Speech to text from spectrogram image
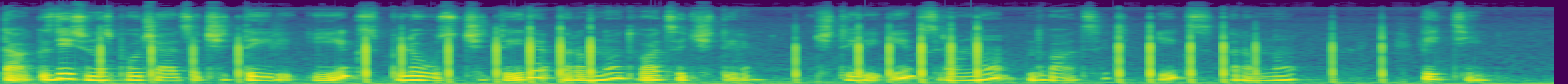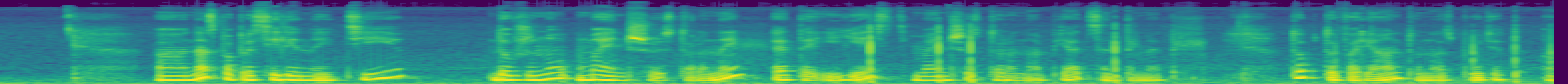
Так, здесь у нас получается 4х плюс 4 равно 24. 4х равно 20. х равно 5. А, нас попросили найти довжину меншої сторони, це і є менша сторона 5 см. Тобто варіант у нас буде А.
